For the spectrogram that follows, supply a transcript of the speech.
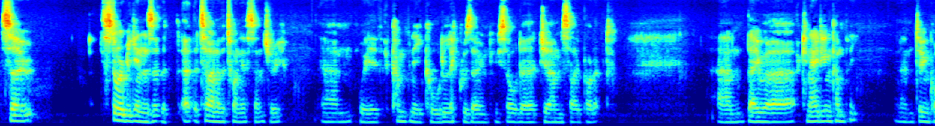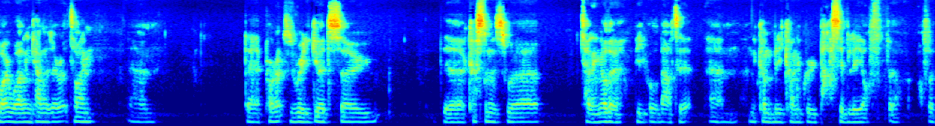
So, the story begins at the, at the turn of the 20th century um, with a company called Liquozone who sold a germicide product. Um, they were a Canadian company, um, doing quite well in Canada at the time. Um, their product was really good, so the customers were telling other people about it, um, and the company kind of grew passively off uh, off of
